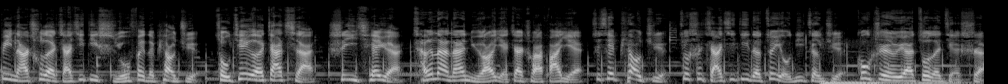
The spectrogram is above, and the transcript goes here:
并拿出了宅基地使用费的票据，总金额加起来是一千元。陈奶奶女儿也站出来发言，这些票据就是宅基地的最有力证据。公职人员做了解释，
